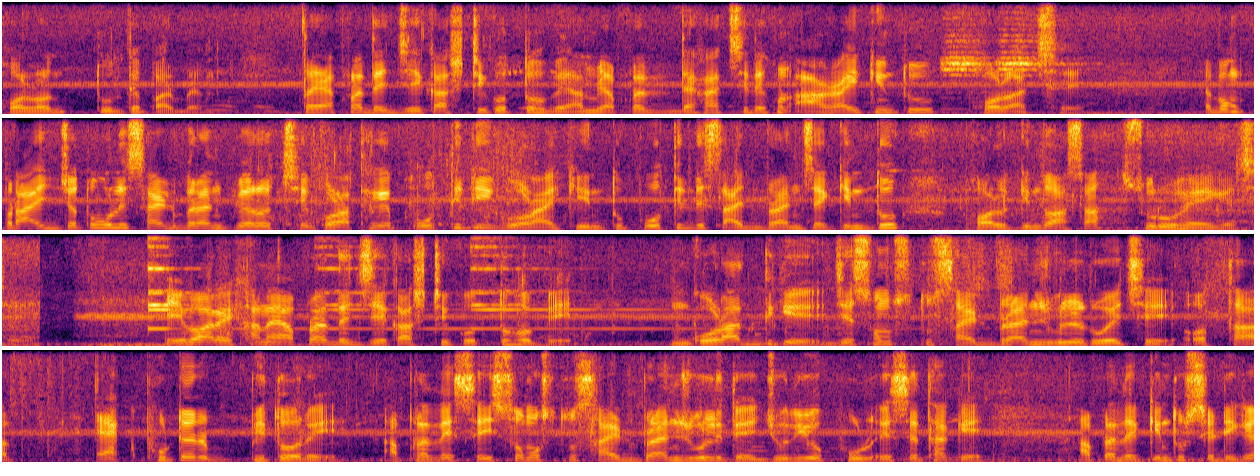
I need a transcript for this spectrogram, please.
ফলন তুলতে পারবেন। তাই আপনাদের যে কাজটি করতে হবে, আমি আপনাদের দেখাচ্ছি, দেখুন, আগায় কিন্তু ফল আছে। এবং প্রায় যতগুলি সাইড ব্রাঞ্চ বেরোচ্ছে, গোড়া থেকে প্রতিটি গোড়ায় কিন্তু, প্রতিটি সাইড ব্রাঞ্চে কিন্তু ফল কিন্তু আসা শুরু হয়ে গেছে। এবার এখানে আপনাদের যে কাজটি করতে হবে, গোড়ার দিকে যে সমস্ত সাইড ব্রাঞ্চগুলি রয়েছে, অর্থাৎ এক ফুটের ভিতরে আপনাদের সেই সমস্ত সাইড ব্রাঞ্চগুলিতে যদিও ফুল এসে থাকে, আপনাদের কিন্তু সেটিকে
